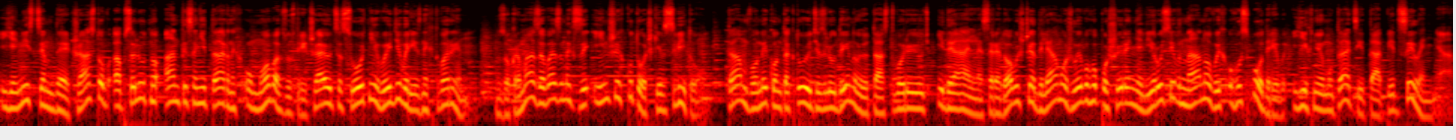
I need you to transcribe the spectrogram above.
є місцем, де часто в абсолютно антисанітарних умовах зустрічаються сотні видів різних тварин, зокрема завезених з інших куточків світу. Там вони контактують з людиною та створюють ідеальне середовище для можливого поширення вірусів на нових господарів, їхньої мутації та підсилення.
